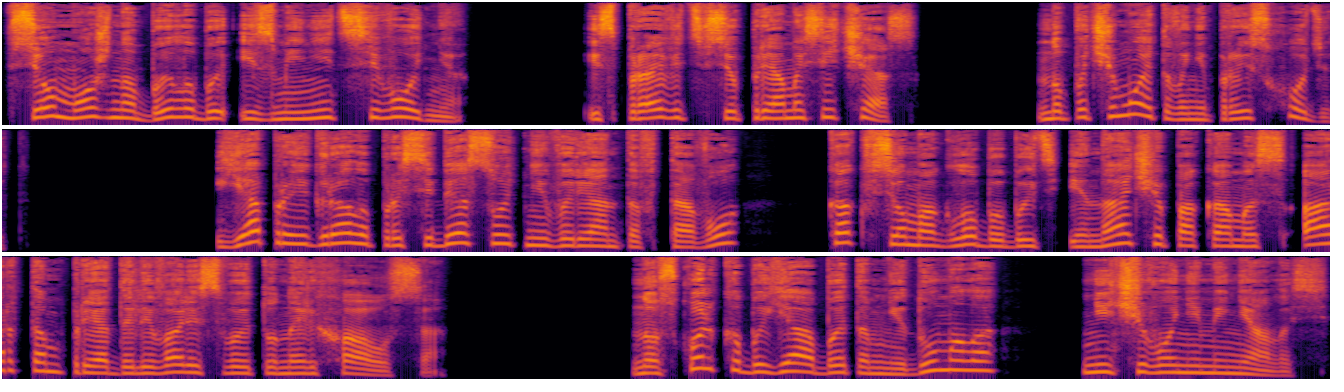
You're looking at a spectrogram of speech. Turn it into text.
Все можно было бы изменить сегодня, исправить все прямо сейчас. Но почему этого не происходит? Я проиграла про себя сотни вариантов того, как все могло бы быть иначе, пока мы с Артом преодолевали свой туннель хаоса. Но сколько бы я об этом ни думала, ничего не менялось.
